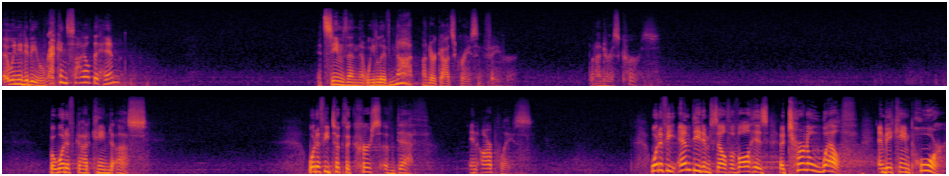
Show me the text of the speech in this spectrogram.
that we need to be reconciled to Him? It seems then that we live not under God's grace and favor, but under His curse. But what if God came to us? What if He took the curse of death in our place? What if He emptied Himself of all His eternal wealth and became poor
